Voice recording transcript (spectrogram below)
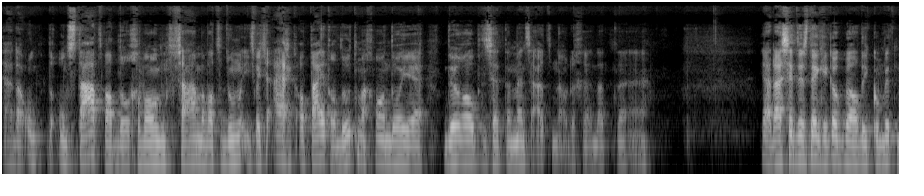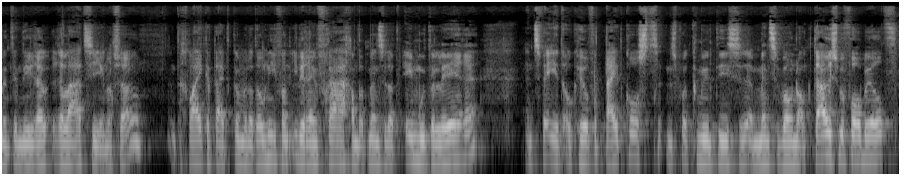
ja, daar on- er ontstaat wat door gewoon samen wat te doen. Iets wat je eigenlijk altijd al doet, maar gewoon door je deur open te zetten en mensen uit te nodigen. Dat, eh, ja, daar zit dus denk ik ook wel die commitment in die re- relatie in of zo. En tegelijkertijd kunnen we dat ook niet van iedereen vragen, omdat mensen dat één moeten leren. En twee, het ook heel veel tijd kost. In de sportcommunities, eh, mensen wonen ook thuis bijvoorbeeld.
